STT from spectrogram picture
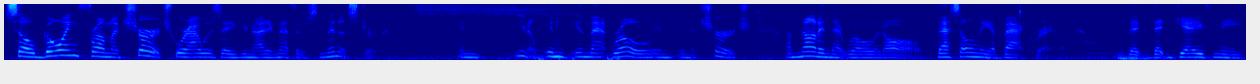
So going from a church where I was a United Methodist minister, and you know, in, in that role in, in a church, I'm not in that role at all. That's only a background that, that gave me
